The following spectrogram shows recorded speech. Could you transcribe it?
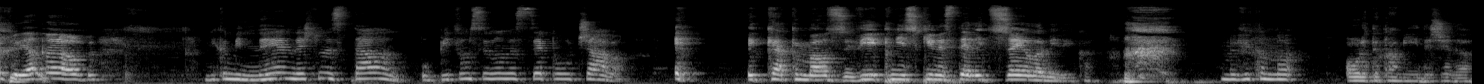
неприятна работа. Вика ми, не, нещо не става, опитвам се, но не се получава. Е, е, как може? Вие книжки не сте ли цела, ми вика. Ме викам на... Оли така ми идеше да,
